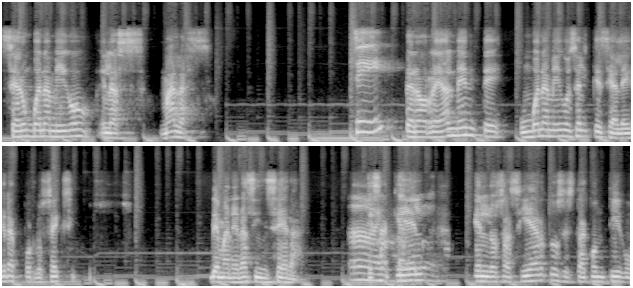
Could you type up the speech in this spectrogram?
ser un buen amigo en las malas. Sí. Pero realmente un buen amigo es el que se alegra por los éxitos de manera sincera. es aquel que en los aciertos está contigo.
